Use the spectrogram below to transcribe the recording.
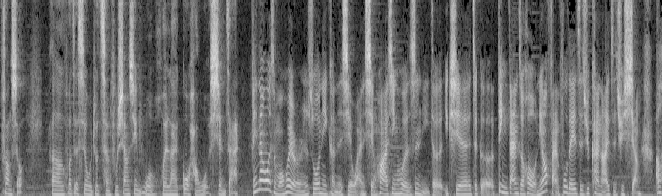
放手，嗯、呃，或者是我就臣服，相信我回来过好我现在。哎，那为什么会有人说你可能写完显化信或者是你的一些这个订单之后，你要反复的一直去看，然后一直去想？哦，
